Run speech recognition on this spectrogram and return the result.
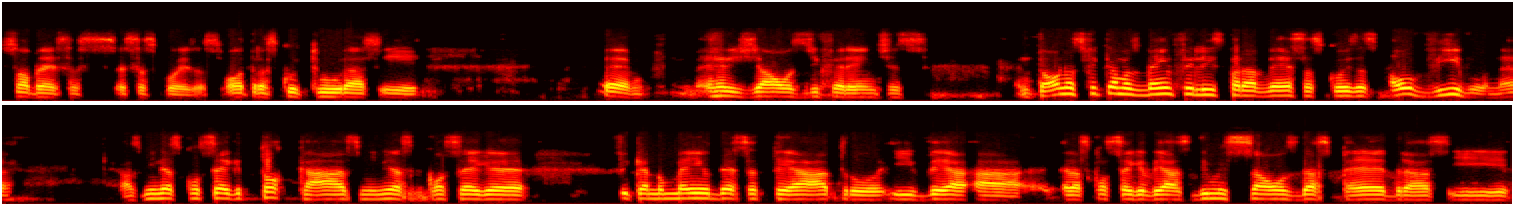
Sobre essas, essas coisas, outras culturas e é, religiões diferentes. Então nós ficamos bem felizes para ver essas coisas ao vivo, né? As meninas conseguem tocar, as meninas conseguem ficar no meio desse teatro e ver a, elas conseguem ver as dimensões das pedras e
